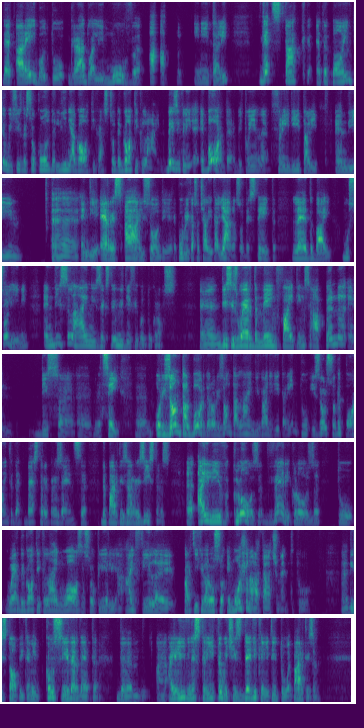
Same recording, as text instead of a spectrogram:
that are able to gradually move up in Italy get stuck at a point which is the so-called linea gotica, so the Gothic line, basically a, border between freed Italy and the uh, and the RSI, so the Repubblica Sociale Italiana, so the state led by Mussolini, and this line is extremely difficult to cross. And this is where the main fightings happen, and this, uh, uh, let's say, uh, horizontal border, horizontal line divided Italy into is also the point that best represents the partisan resistance. Uh, I live close, very close to where the Gothic line was, so clearly I feel a particular also emotional attachment to uh, this topic. I mean, consider that the, uh, I live in a street which is dedicated to a partisan.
